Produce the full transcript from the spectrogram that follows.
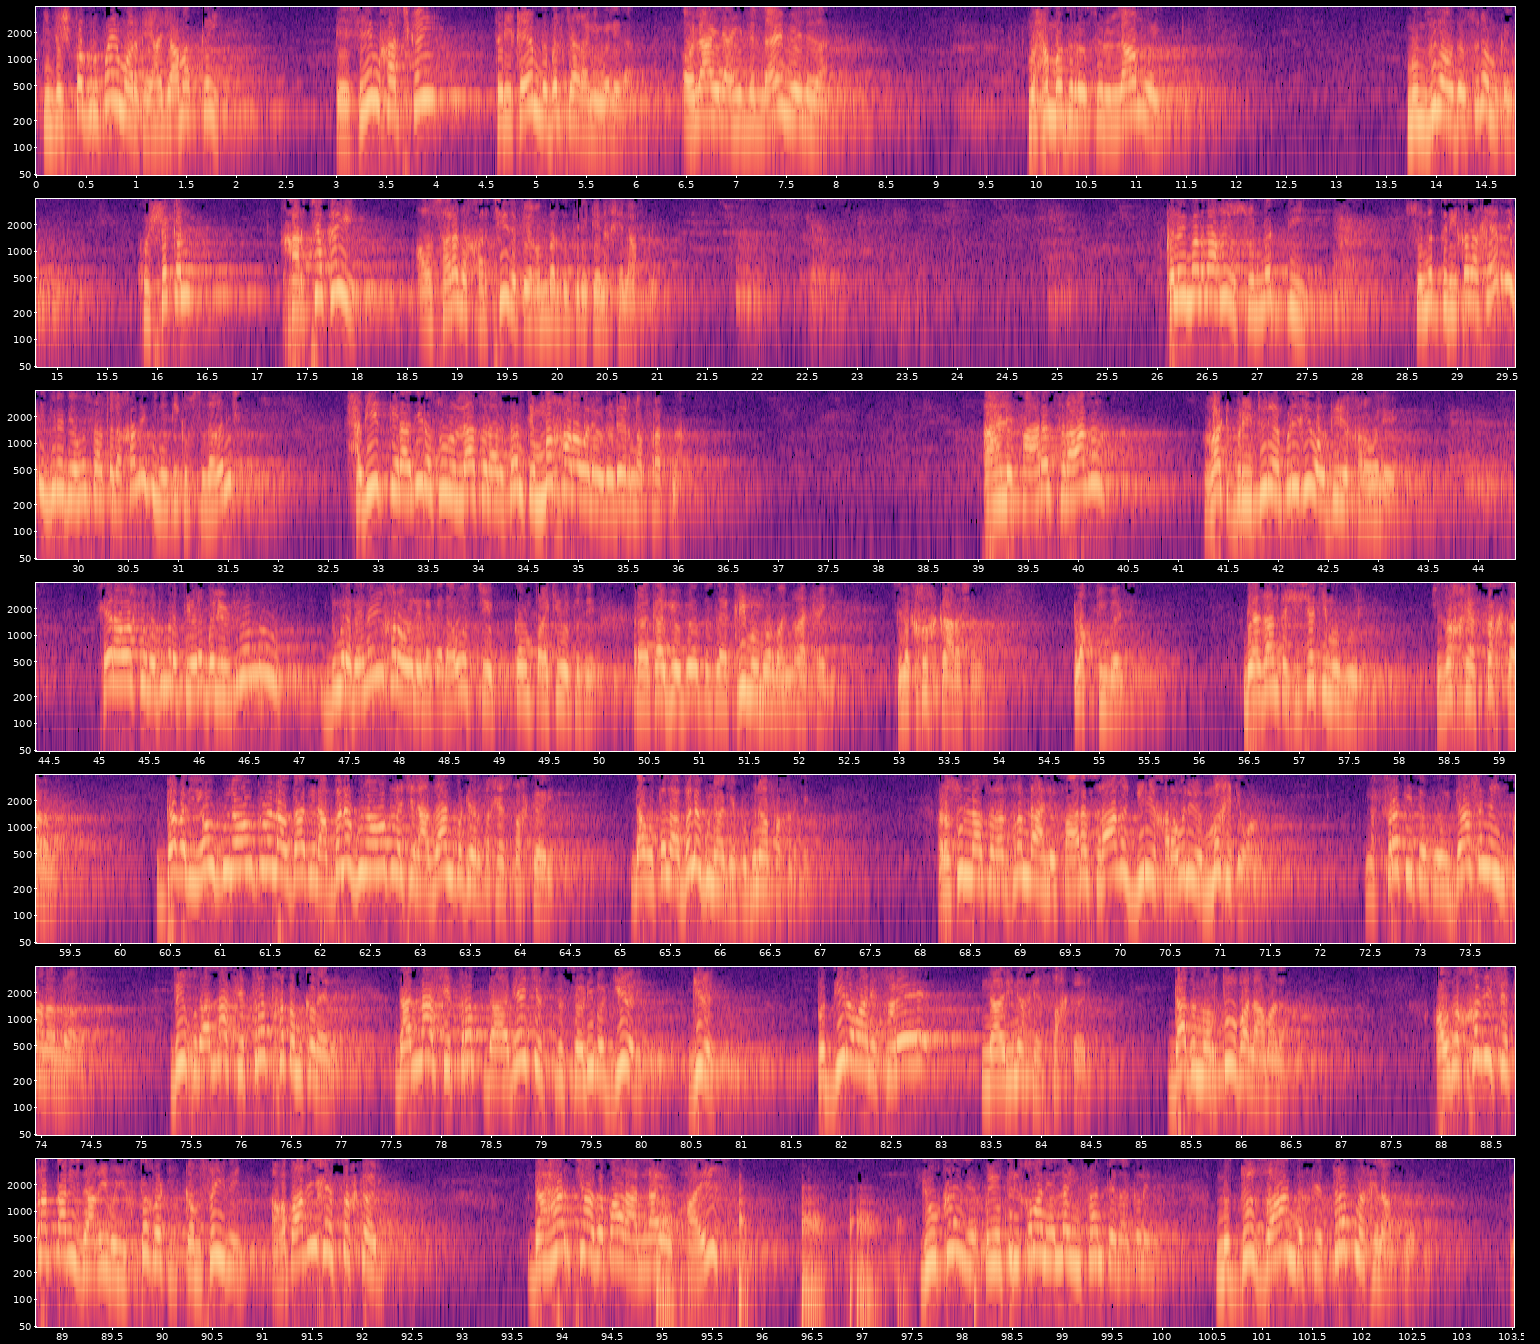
پنځه شپږ روپۍ هم ورکوي حجامت کوي پیسې هم خرج کوي طریقې هم د بل چا رانیولې ده او لا اله الا الله هم ویلې ده محمد رسول الله هم وایي منځونه او درسونه هم کوي خو شکل خرچه کوي او سره د خرچې د پیغمبر د طریقې نه خلاف کوي کله مړ دا خو سنت دی سنت طریقه دا خیر دی که ګیره دی وساتله ښه دی ګینه دی که څه دغه نشته حدیث کې راځي رسول الله صلی الله علیه وسلم ته مخ اړولی و د ډېر نفرت نه اهل فارس راغ غټ بریتونه پرېښي او ګیرې خرولې خیر هغه وخت کې به دومره تیره بلیډونه نه وو دومره به نه یې خرولې لکه دا اوس چې کوم پاکي ورپسې راکاږي او ورپسې لا کریم هم ورباندې راکاږي چې لږ ښه ښکاره شم پلق پي بس بیا ځان ته شیشه کې مو ګوري چې زه ښایسته ښکارم دغه دی یو ګناه وکړل او دا دی لا بل ګناه وکړل چې لا ځان پکې ورته ښایسته ښکاري دا غو ته لا بل ګناه کې په ګناه فخر کې رسول الله صلی الله علیه وسلم له اهل فارس راغ ګری خرولې مخې ته وړ نفرت ته کوی دا څنګه انسانان راغ دوی خدای الله فطرت ختم کړی دی د الله فطرت دا دی چې د سړی به ګیری ګیره په ګیره باندې سړی نارینه خسته ښکاري دا د نرتوب علامه ده او د خزي فطرت دا نشي داغي به یخته غټي کم سي وي هغه باغی خسته ښکاري د هر چا د پاره الله یو خایس جوړ کړی دی په یو طریقه باندې الله انسان پیدا کړی دی نو د ځان د فطرت نه خلاف کړو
